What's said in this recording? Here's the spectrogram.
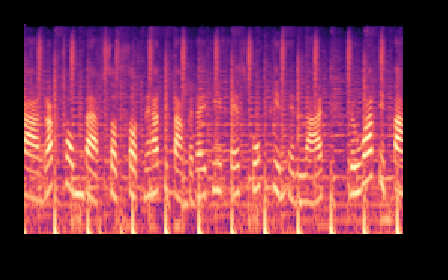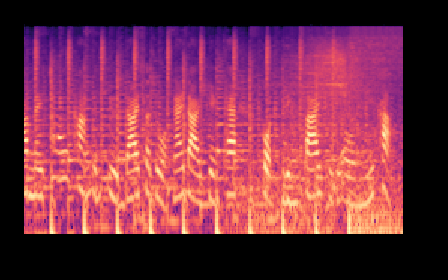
การรับชมแบบสดๆนะคะ ติดตามกันได้ที่ Facebook ทีนเอ็นไลฟ์หรือว่าติดตามในช่องทางอื่นๆ ได้สะดวกง่ายดายเพียงแค่กดลิงก์ใต้วิดีโอนี้ค่ะ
